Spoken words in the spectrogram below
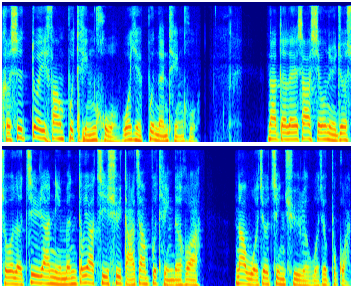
可是对方不停火，我也不能停火。”那德雷莎修女就说了：“既然你们都要继续打仗不停的话，那我就进去了，我就不管。”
